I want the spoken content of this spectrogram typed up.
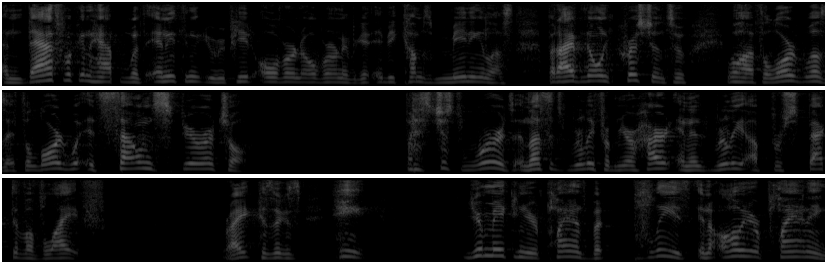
and that's what can happen with anything that you repeat over and over and over again. It becomes meaningless. But I've known Christians who, well, if the Lord wills it, if the Lord, it sounds spiritual, but it's just words, unless it's really from your heart and it's really a perspective of life, right? Because it's, hey, you're making your plans, but please, in all your planning,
